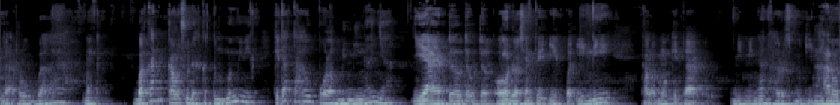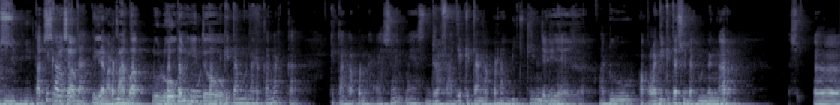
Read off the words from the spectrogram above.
kita rubah? Mungkin. Bahkan kalau sudah ketemu pembimbing kita tahu pola bimbingannya. Iya betul betul betul. Oh dosen tipe ini kalau mau kita bimbingan harus begini Harus. begini, begini. tapi kalau kita tidak pernah dulu kan ketemu, gitu. tapi kita menerka-nerka kita nggak pernah SMS draft aja kita nggak pernah bikin. Jadi iya iya. aduh apalagi kita sudah mendengar eh,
